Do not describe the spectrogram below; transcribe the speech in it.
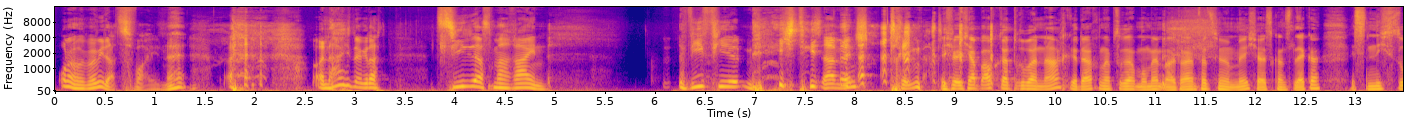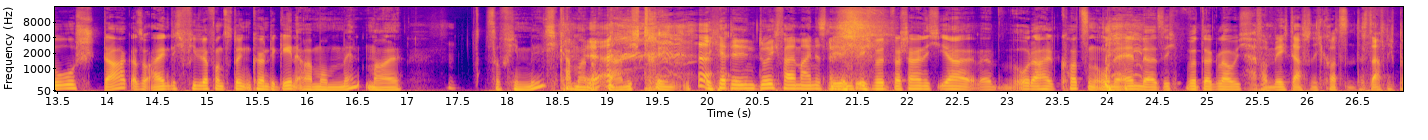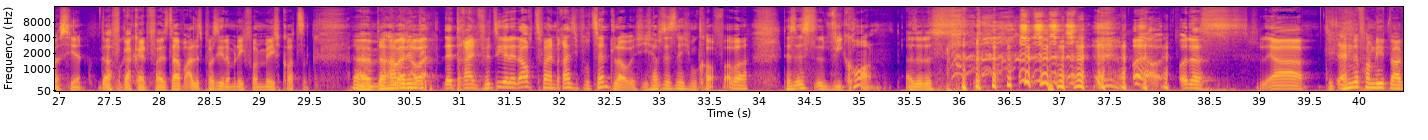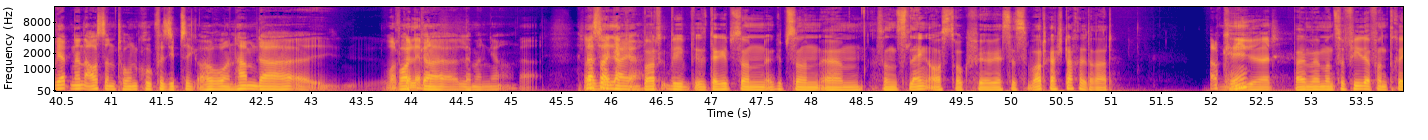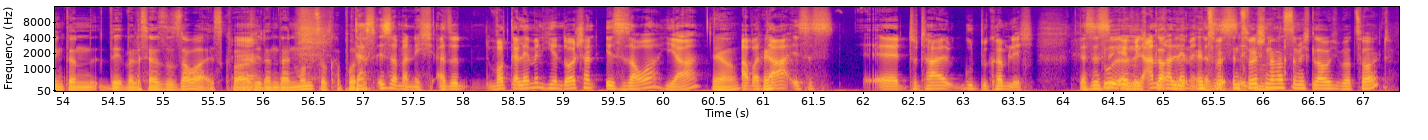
Und dann holen wir wieder zwei, ne? und da habe ich nur gedacht, zieh dir das mal rein. Wie viel Milch dieser Mensch trinkt. Ich, ich habe auch gerade drüber nachgedacht und habe so gedacht, Moment mal, 43 mit Milch, ja, ist ganz lecker. Ist nicht so stark, also eigentlich viel davon zu trinken könnte gehen, aber Moment mal, so viel Milch kann man doch gar nicht trinken. Ich hätte den Durchfall meines Ich, Lebens. ich würde wahrscheinlich, ja, äh, oder halt kotzen ohne Ende. Also ich würde da, glaube ich, Ja, von Milch darfst du nicht kotzen. Das darf nicht passieren. Darf auf gar keinen Fall. Es darf alles passieren, aber nicht von Milch kotzen. Ja, ähm, da haben aber, aber der 43er, der hat auch 32 Prozent, glaube ich. Ich habe es jetzt nicht im Kopf, aber das ist wie Korn. Also das. Ja, und das, ja, Das Ende vom Lied war, wir hatten dann auch so einen Tonkrug für 70 Euro und haben da äh, Wodka Wodka, Lemon. ja. Ja. Das war geil. Wort, wie, da gibt es so einen gibt's so einen, ähm, so einen Slang-Ausdruck für, wie heißt das, Wodka-Stacheldraht. Nie Okay. gehört. Weil wenn man zu viel davon trinkt, dann, weil das ja so sauer ist quasi, Ja. dann dein Mund so kaputt Das ist. aber nicht. Also Wodka Lemon hier in Deutschland ist sauer, ja, Ja, aber okay. da ist es äh, total gut bekömmlich. Das ist Du, irgendwie also ein anderer glaub, Lemon. Ist, inzwischen hast du mich, glaube ich, überzeugt.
